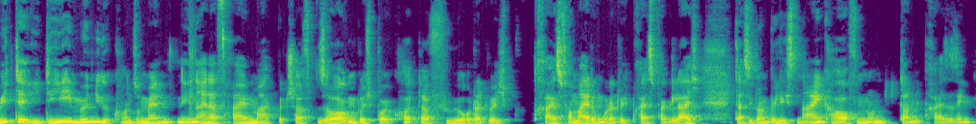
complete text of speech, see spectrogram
mit der Idee, mündige Konsumenten in einer freien Marktwirtschaft sorgen durch Boykott dafür oder durch Preisvermeidung oder durch Preisvergleich, dass sie beim billigsten einkaufen und dann die Preise sinken.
